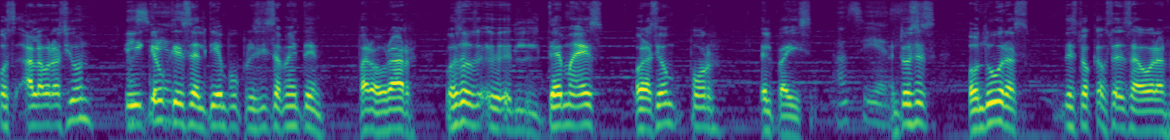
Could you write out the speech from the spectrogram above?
pues a la oración. Y creo que es el tiempo precisamente para orar. Por eso eh, el tema es oración por el país. Así es. Entonces, Honduras, les toca a ustedes ahora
